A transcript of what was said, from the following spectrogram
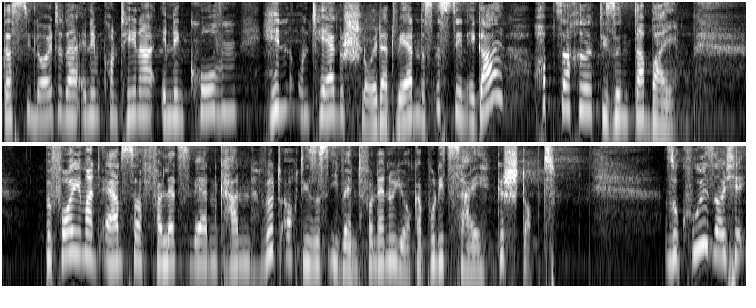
dass die Leute da in dem Container in den Kurven hin und her geschleudert werden, das ist denen egal. Hauptsache, die sind dabei. Bevor jemand ernsthaft verletzt werden kann, wird auch dieses Event von der New Yorker Polizei gestoppt. So cool solche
